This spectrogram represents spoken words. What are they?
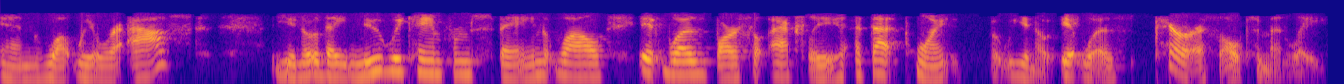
in what we were asked. You know, they knew we came from Spain. While it was Barcelona, actually at that point, you know, it was Paris ultimately.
